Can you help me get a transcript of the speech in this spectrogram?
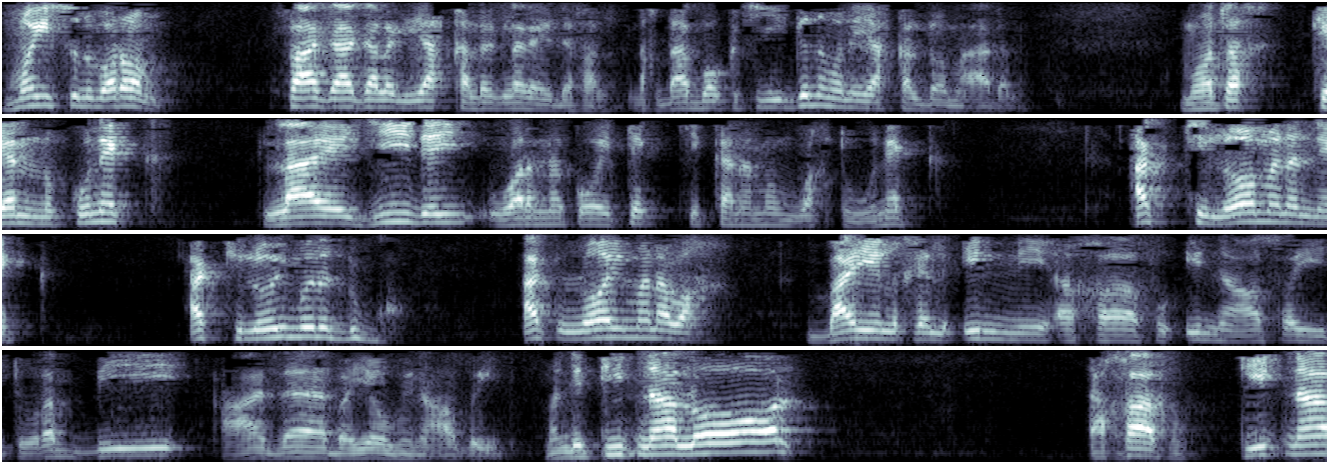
موي سونو faagaagal ak yàqal rek la lay defal ndax daa bokk ci gën a mën a yàqal doomu aadama. moo tax kenn ku nekk laaye jii day war na koy teg ci kanamam waxtu wu nekk. ak ci loo mën a nekk ak ci looy mën a dugg ak looy mën a wax bàyyil xel inni axaafu in asaytu rabbi adaba yawmin man de tiit naa lool. Axaafu tiit naa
